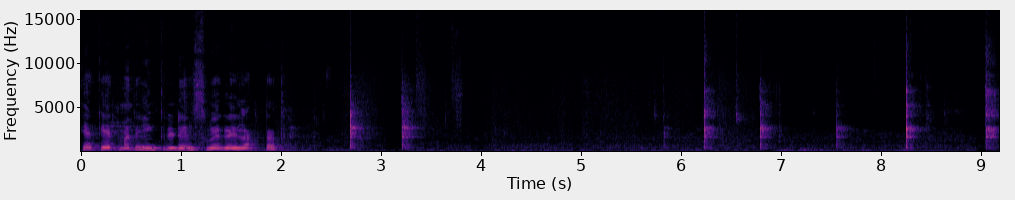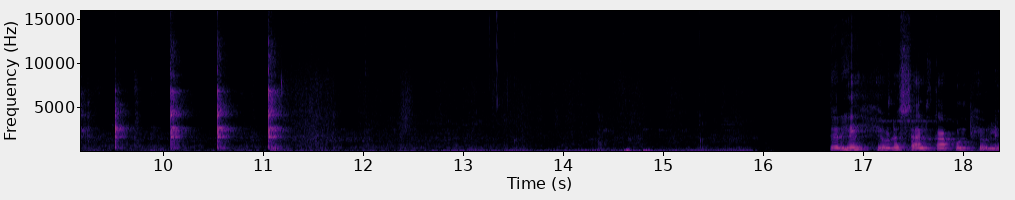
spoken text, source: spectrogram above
ह्या केकमध्ये इन्ग्रेडियंट्स वेगळे लागतात. तर हे एवढं साल कापून ठेवले.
